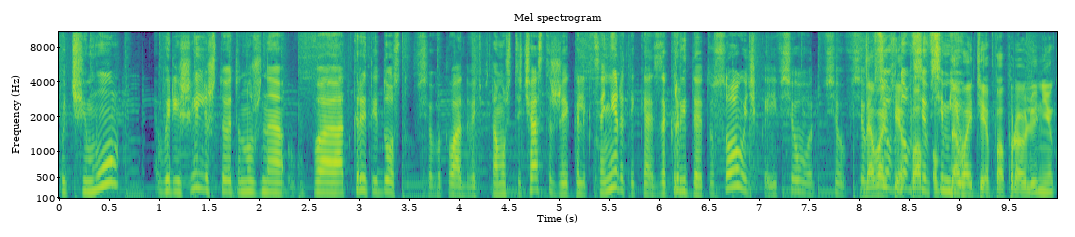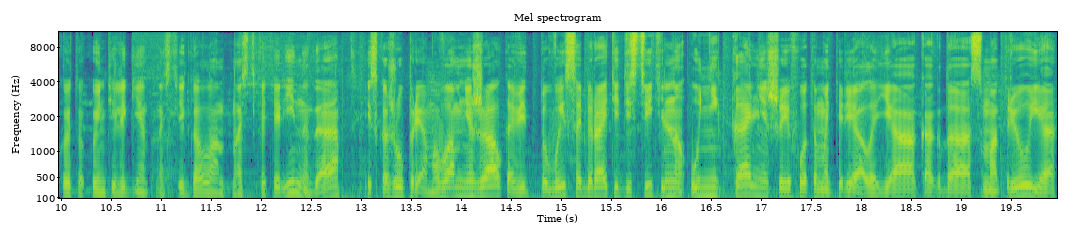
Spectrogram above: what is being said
почему вы решили, что это нужно в открытый доступ все выкладывать, потому что часто же и коллекционеры такая закрытая тусовочка, и все вот, все, все, давайте все в дом, я все в семью. Давайте я поправлю некую такую интеллигентность и галантность Катерины, да, и скажу прямо, вам не жалко, ведь то вы собираете действительно уникальнейшие фотоматериалы. Я, когда смотрю, я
